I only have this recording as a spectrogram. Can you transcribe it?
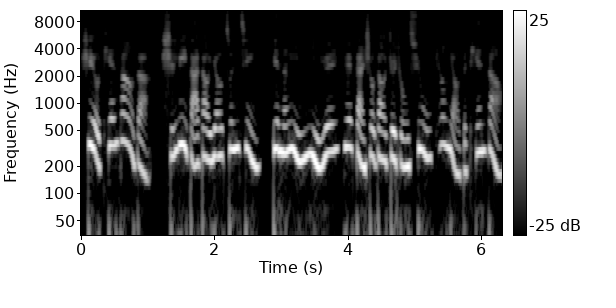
是有天道的，实力达到妖尊境。”便能隐隐约约感受到这种虚无缥缈的天道，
